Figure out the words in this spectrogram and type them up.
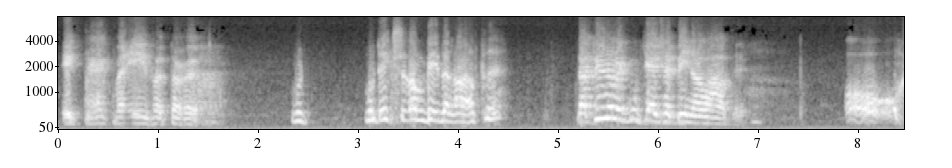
Ik trek me even terug. Moet, moet ik ze dan binnenlaten? Natuurlijk moet jij ze binnenlaten. Oh.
